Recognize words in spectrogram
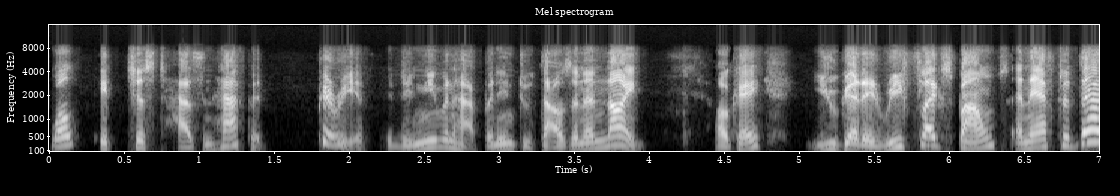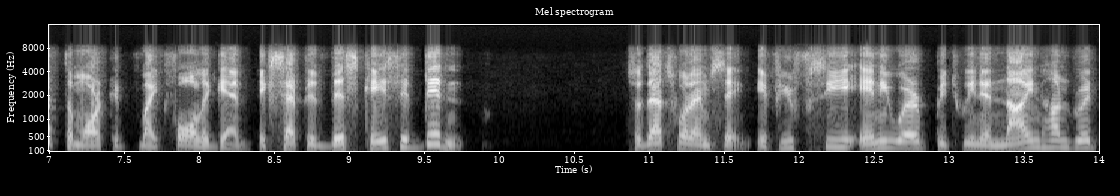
Well, it just hasn't happened period. It didn't even happen in 2009. Okay, you get a reflex bounce, and after that, the market might fall again, except in this case, it didn't. So that's what I'm saying. If you see anywhere between a 900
